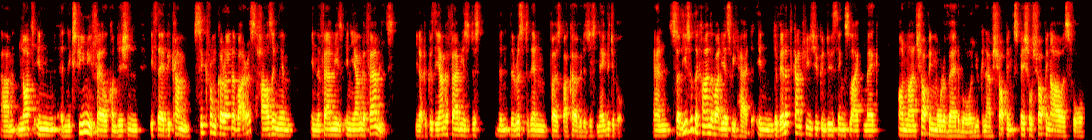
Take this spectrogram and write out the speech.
um, not in an extremely frail condition. If they become sick from coronavirus, housing them in the families, in younger families, you know, because the younger families just, the, the risk to them posed by COVID is just negligible. And so these were the kind of ideas we had. In developed countries, you can do things like make online shopping more available, or you can have shopping special shopping hours for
